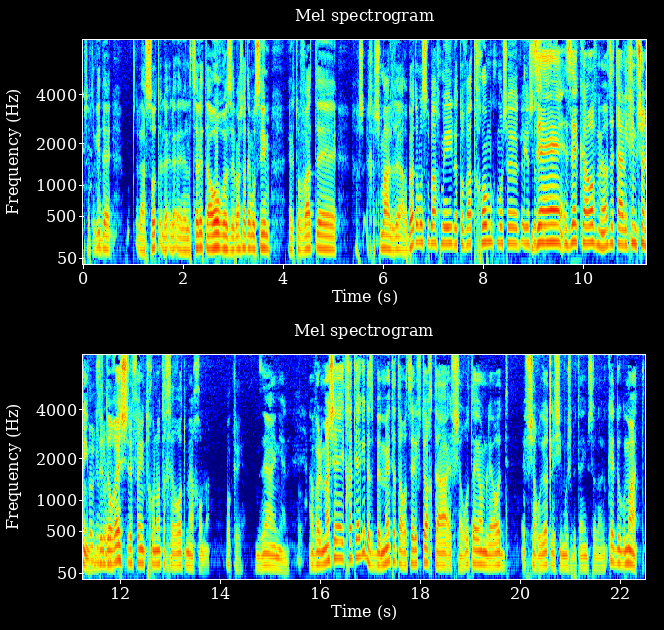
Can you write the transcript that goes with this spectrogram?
עכשיו תגיד, אבל... לעשות, לנצל את האור הזה, מה שאתם עושים לטובת אה, חשמל, זה הרבה יותר מסובך מלטובת חום, כמו שיש... זה, זה קרוב מאוד, זה תהליכים שונים. תהליכים זה שונים. דורש לפעמים תכונות אחרות מהחומר. אוקיי. זה העניין. אבל מה שהתחלתי להגיד, אז באמת אתה רוצה לפתוח את האפשרות היום לעוד אפשרויות לשימוש בתאים סולאריים, כדוגמת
